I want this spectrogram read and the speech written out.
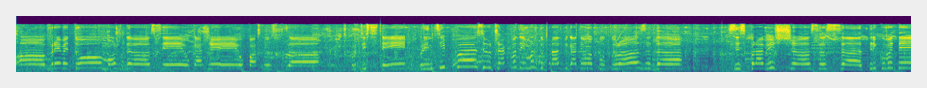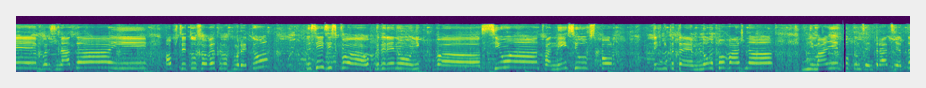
а, времето може да се окаже опасност за спортистите. По принцип се очаква да имаш добра двигателна култура, за да се справиш с триковете, бързината и общите условията в морето. Не се изисква определено никаква сила, това не е силов спорт. Техниката е много по-важна, вниманието, концентрацията.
